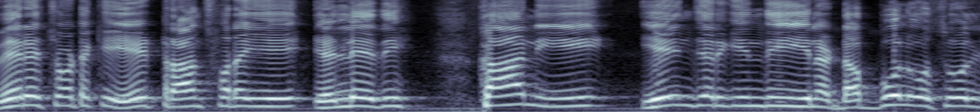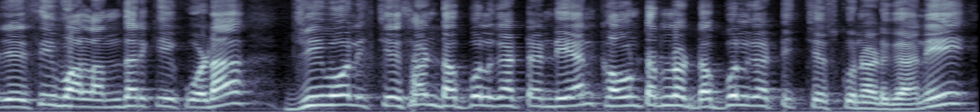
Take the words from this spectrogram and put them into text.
వేరే చోటకి ట్రాన్స్ఫర్ అయ్యి వెళ్ళేది. కానీ ఏం జరిగింది? ఈయన డబ్బులు వసూలు చేసి వాళ్ళందరికీ కూడా జీవోలు ఇచ్చేసాను డబ్బులు కట్టండి అని కౌంటర్లో డబ్బులు కట్టించేసుకున్నాడు కానీ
